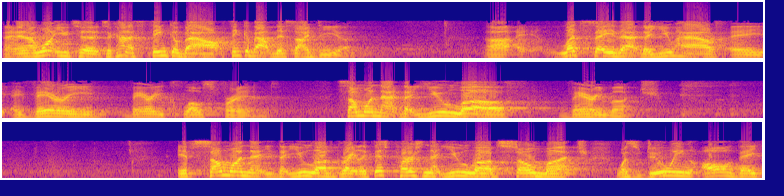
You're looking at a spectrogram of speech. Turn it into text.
And I want you to, to kind of think about, think about this idea. Uh, let's say that, that you have a, a very, very close friend, someone that, that you love very much. If someone that, that you love greatly, if this person that you love so much was doing all they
